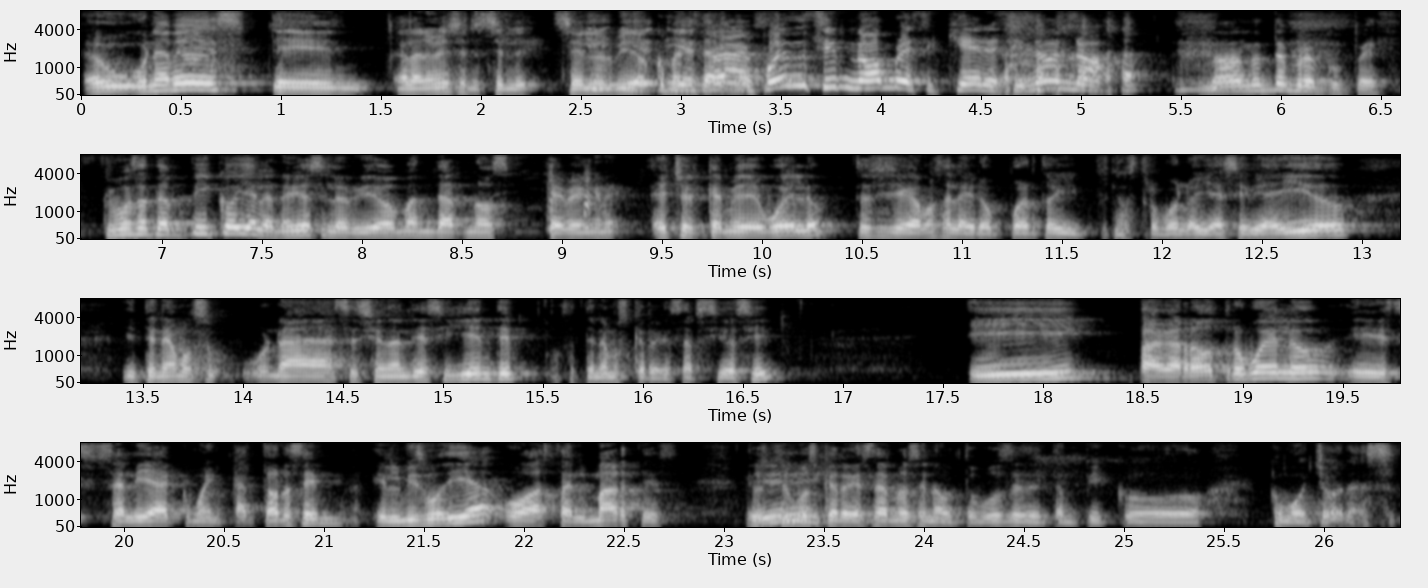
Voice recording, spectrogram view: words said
Eh, Una vez eh, a la novia se, le- se le, se le olvidó espérame, puedes decir nombre si quieres, si no, no. No, no te preocupes. Fuimos a Tampico y a la novia se le olvidó mandarnos que habían hecho el cambio de vuelo. Entonces llegamos al aeropuerto y pues, nuestro vuelo ya se había ido y teníamos una sesión al día siguiente. O sea, tenemos que regresar sí o sí. Y para agarrar otro vuelo eh, salía como en 14 el mismo día o hasta el martes. Entonces Sí. tuvimos que regresarnos en autobús desde Tampico como ocho horas.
